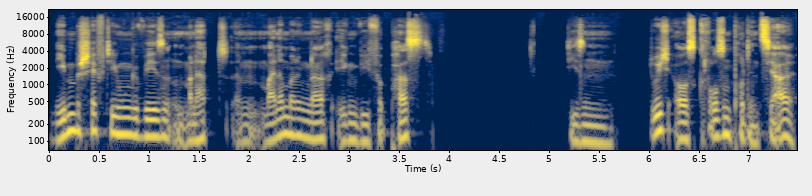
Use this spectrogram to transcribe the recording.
Nebenbeschäftigung gewesen und man hat ähm, meiner Meinung nach irgendwie verpasst, diesen durchaus großen Potenzial,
